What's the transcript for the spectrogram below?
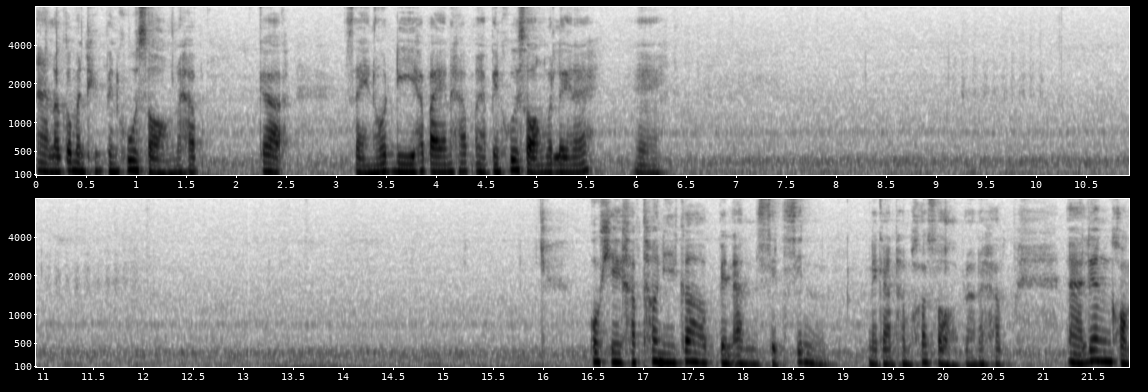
อ่าเราก็บันทึกเป็นคู่ 2 นะครับ ก็ใส่โน้ต D เข้าไปนะครับอ่าเป็นคู่ 2 หมดเลยนะอ่าโอเคครับ เท่านี้ก็เป็นอันเสร็จสิ้น ในการทำข้อสอบแล้วนะครับเรื่องของ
